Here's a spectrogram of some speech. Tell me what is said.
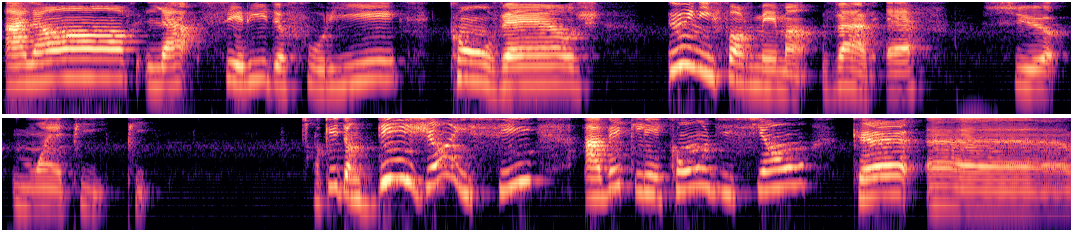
alors la série de Fourier converge uniformément vers f sur moins pi pi. OK, donc déjà ici, avec les conditions que, euh,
